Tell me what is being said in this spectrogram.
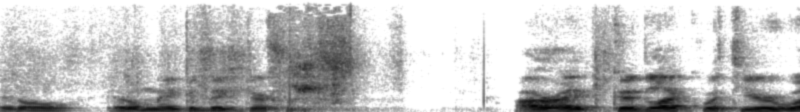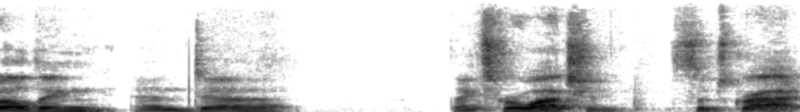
it'll it'll make a big difference. All right, good luck with your welding, and uh, thanks for watching. Subscribe.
